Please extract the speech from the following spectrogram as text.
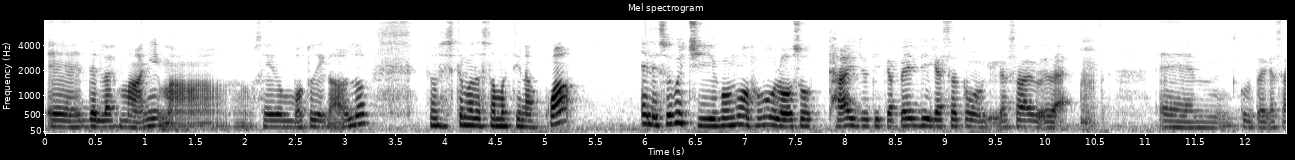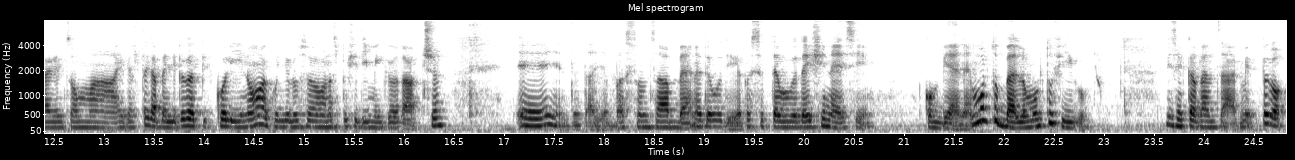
eh, dell'Armani, ma ho sentito un botto di caldo. Sono sistemata stamattina qua e le sopracciglia con un nuovo favoloso taglio di capelli casatori, casare, eh, ehm, per casare insomma in realtà i capelli però è piccolino e quindi lo userò una specie di micro touch e niente, taglia abbastanza bene devo dire per 7 euro dai cinesi conviene. Molto bello, molto figo. Mi secca ad alzarmi, però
